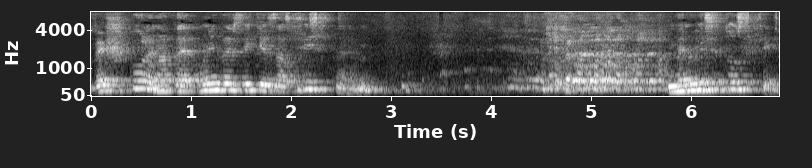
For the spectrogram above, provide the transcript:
ve škole na té univerzitě za systém, jmenuje se to SIS.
